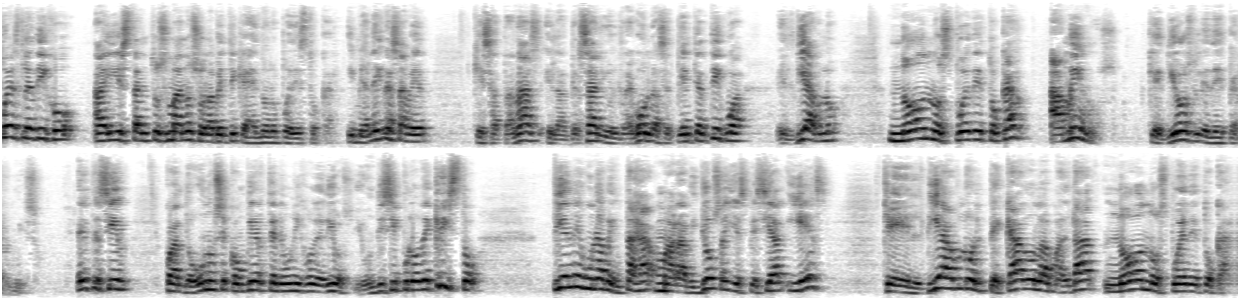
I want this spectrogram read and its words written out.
pues le dijo, ahí está en tus manos, solamente que a él no lo puedes tocar. Y me alegra saber que Satanás, el adversario, el dragón, la serpiente antigua, el diablo, no nos puede tocar a menos que Dios le dé permiso. Es decir, cuando uno se convierte en un hijo de Dios y un discípulo de Cristo, tiene una ventaja maravillosa y especial y es que el diablo, el pecado, la maldad no nos puede tocar.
